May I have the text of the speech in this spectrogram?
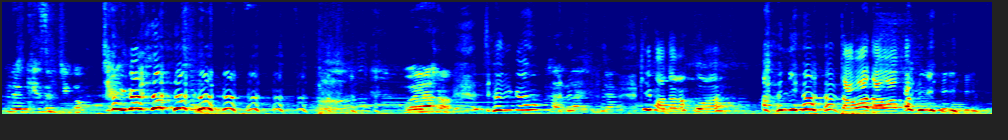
근데 계속 찍어 잘가 뭐야 저희가 갈라 진짜 키 받아갖고 와. 아니야 나와 나와 빨리.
